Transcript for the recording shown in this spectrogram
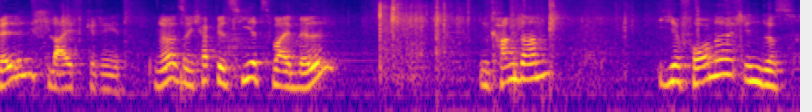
Wellenschleifgerät. Also ich habe jetzt hier zwei Wellen und kann dann hier vorne in das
